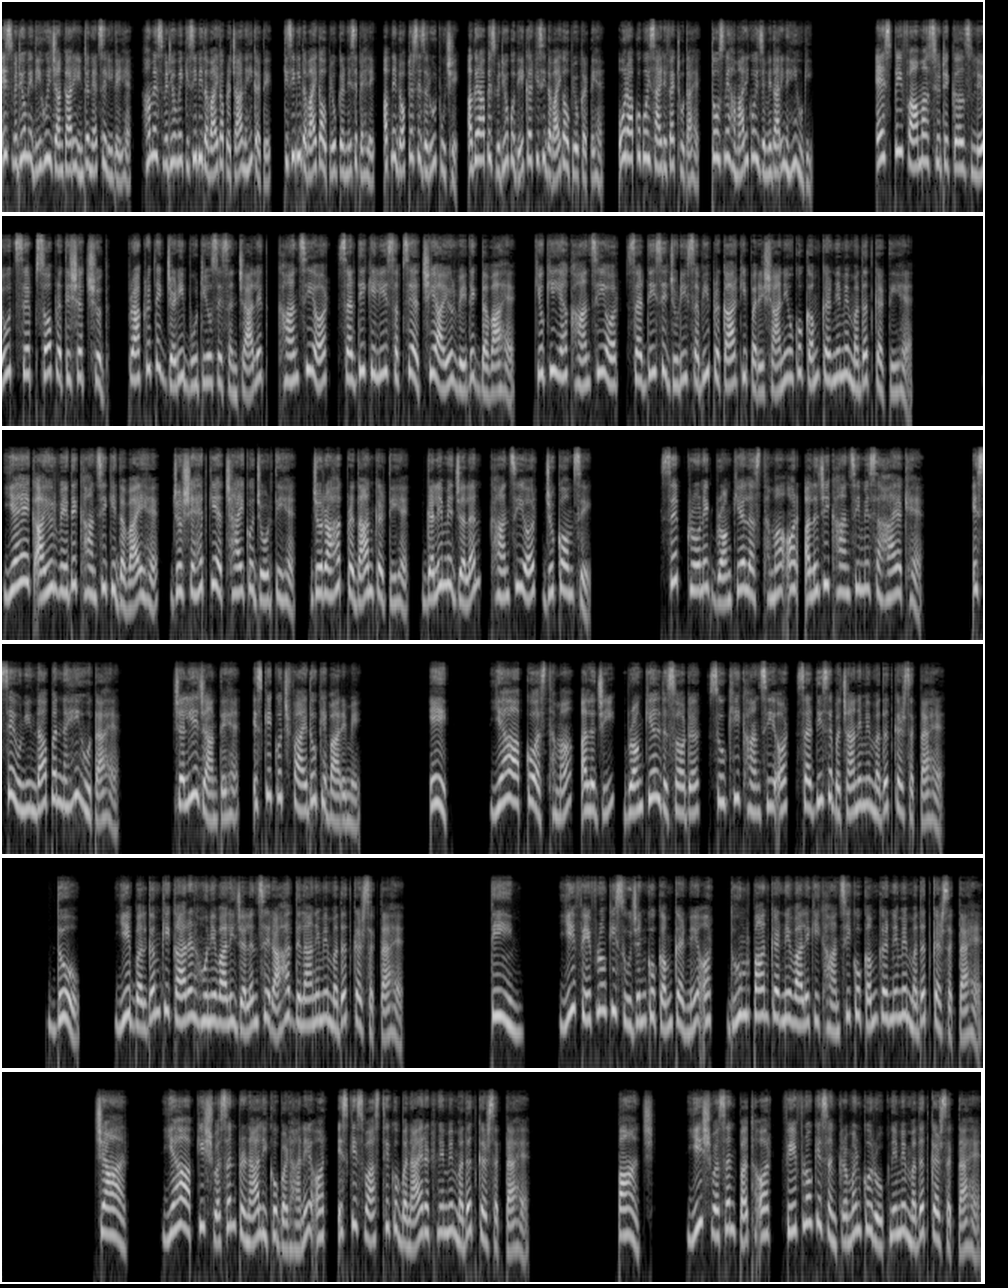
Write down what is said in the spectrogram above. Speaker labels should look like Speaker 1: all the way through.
Speaker 1: इस वीडियो में दी हुई जानकारी इंटरनेट से ली गई है। हम इस वीडियो में किसी भी दवाई का प्रचार नहीं करते। किसी भी दवाई का उपयोग करने से पहले अपने डॉक्टर से ज़रूर पूछे। अगर आप इस वीडियो को देखकर किसी दवाई का उपयोग करते हैं और आपको कोई साइड इफ़ेक्ट होता है तो उसमें हमारी कोई ज़िम्मेदारी नहीं होगी। एसपी फार्मास्यूटिकल्स ल्यूट सिप सौ प्रतिशत शुद्ध, प्राकृतिक जड़ी बूटियों से संचालित, खांसी और सर्दी के लिए सबसे अच्छी आयुर्वेदिक दवा है, क्योंकि यह खांसी और सर्दी से जुड़ी सभी प्रकार की परेशानियों को कम करने में मदद करती है। यह एक आयुर्वेदिक खांसी की दवाई है, जो शहद की अच्छाई को जोड़ती है, जो राहत प्रदान करती है, गले में जलन, खांसी और जुकाम से। सिप क्रोनिक ब्रोंकियल अस्थमा और अलर्जी खांसी में सहायक है। इससे उनिंदापन नहीं होता है। चलिए जानते हैं, इसके कुछ फायदों के बारे में। एक, यह आपको अस्थमा अलर्जी ब्रोंकियल डिसऑर्डर, सूखी खांसी और सर्दी से बचाने में मदद कर सकता है। दो ये बलगम के कारण होने वाली जलन से राहत दिलाने में मदद कर सकता है। तीन, ये फेफड़ों की सूजन को कम करने और धूम्रपान करने वाले की खांसी को कम करने में मदद कर सकता है। चार, यह आपकी श्वसन प्रणाली को बढ़ाने और इसके स्वास्थ्य को बनाए रखने में मदद कर सकता है। पाँच, ये श्वसन पथ और फेफड़ों के संक्रमण को रोकने में मदद कर सकता है।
